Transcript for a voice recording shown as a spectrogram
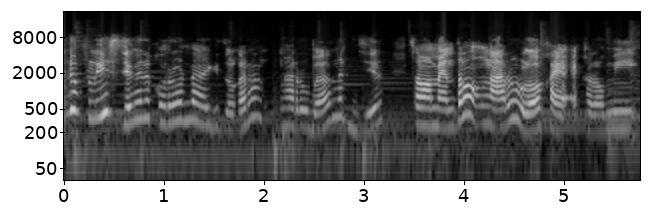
aduh please jangan ada corona gitu karena ngaruh banget anjir sama mental ngaruh loh kayak ekonomi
